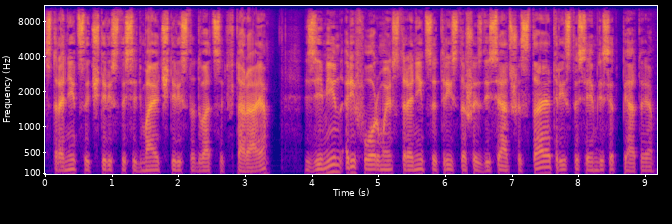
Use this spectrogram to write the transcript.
страницы 407-422, Зимин, реформы, страницы 366-375.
